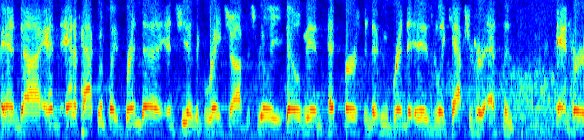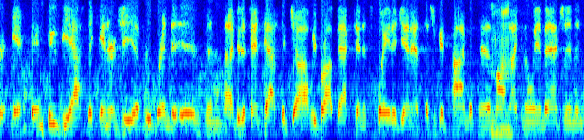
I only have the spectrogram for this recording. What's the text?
And uh, and Anna Paquin plays Brenda, and she does a great job. Just really dove in head first into who Brenda is. Really captured her essence and her enthusiastic energy of who Brenda is, and uh, did a fantastic job. We brought back Dennis Quaid again. Had such a good time with him on Mhm. I Can Only Imagine, and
